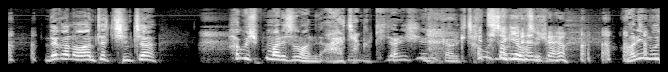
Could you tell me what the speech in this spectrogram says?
내가 너한테 진짜 하고 싶은 말이 있어서 왔는데, 아, 잠깐 기다리시니까 이렇게 참을성이 없으시고. 아니, 뭐,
